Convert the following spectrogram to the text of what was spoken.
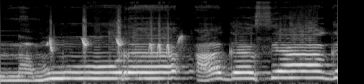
ನಮ್ಮೂರ ಅಗಸ್ಯಾಗ.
